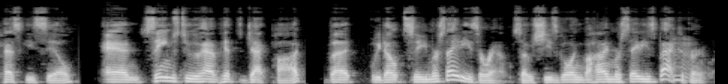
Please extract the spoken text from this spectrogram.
pesky seal and seems to have hit the jackpot, but we don't see Mercedes around. So she's going behind Mercedes' back Mhm. apparently.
